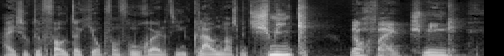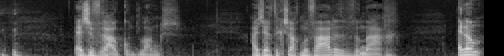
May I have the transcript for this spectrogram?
Hij zoekt een fotootje op van vroeger dat hij een clown was met schmink. Nog fijn. Schmink. En zijn vrouw komt langs. Hij zegt, ik zag mijn vader vandaag. En dan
